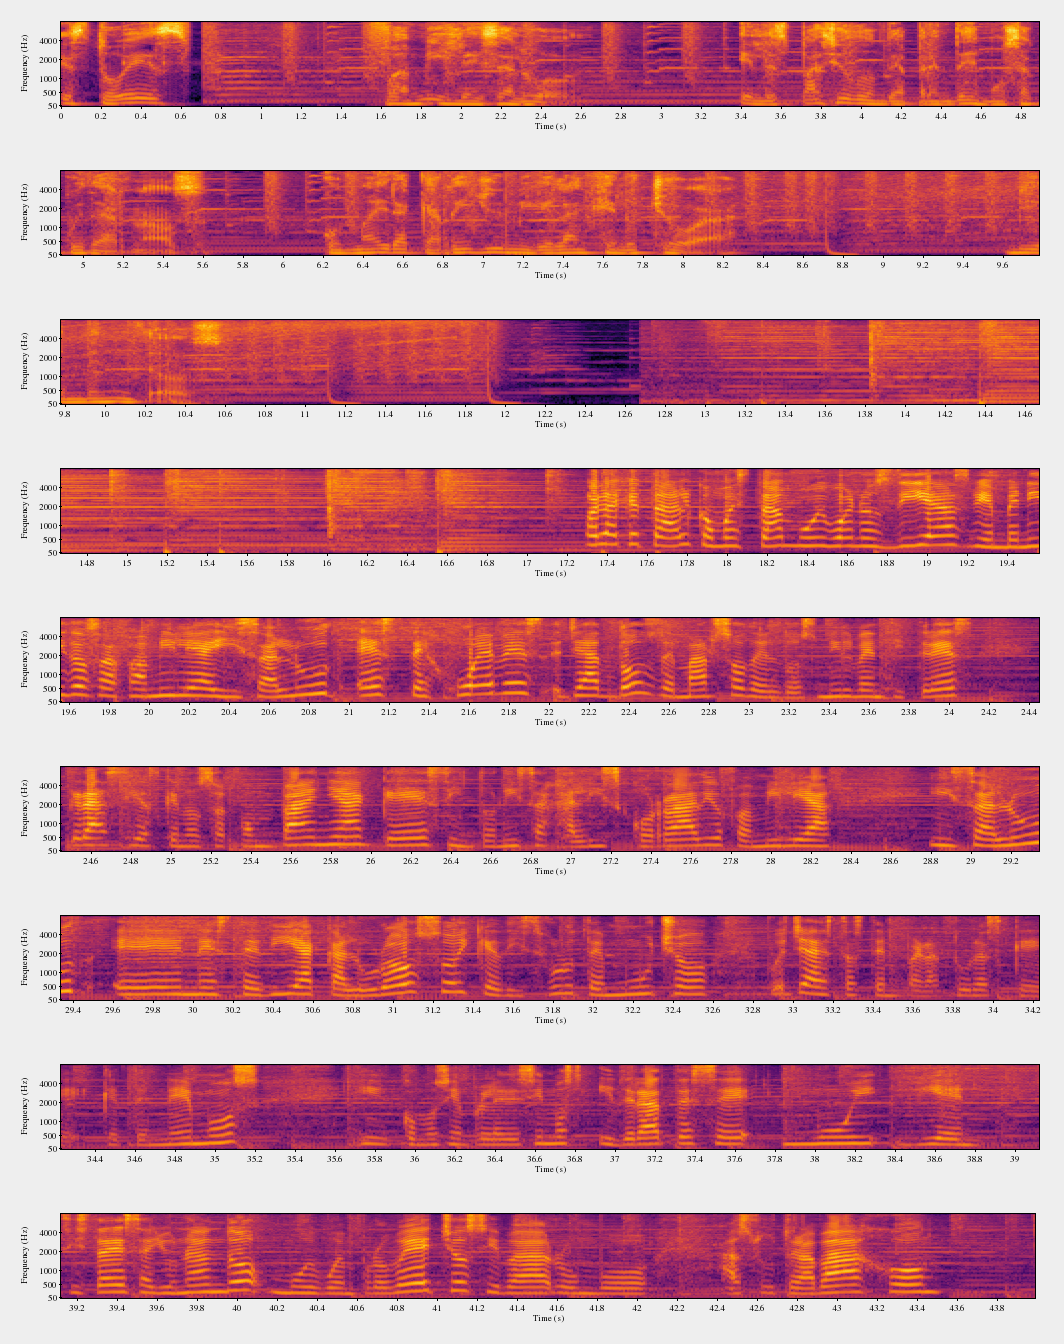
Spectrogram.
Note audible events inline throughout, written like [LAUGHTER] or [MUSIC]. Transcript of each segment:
Esto es Familia y Salud, el espacio donde aprendemos a cuidarnos, con Mayra Carrillo y Miguel Ángel Ochoa. Bienvenidos. Hola, ¿qué tal? ¿Cómo están? Muy buenos días. Bienvenidos a Familia y Salud este jueves, ya 2 de marzo del 2023. Gracias que nos acompaña, que sintoniza Jalisco Radio, Familia y Salud en este día caluroso y que disfrute mucho pues ya estas temperaturas que, que tenemos y como siempre le decimos, hidrátese muy bien. Si está desayunando, muy buen provecho. Si va rumbo a su trabajo,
